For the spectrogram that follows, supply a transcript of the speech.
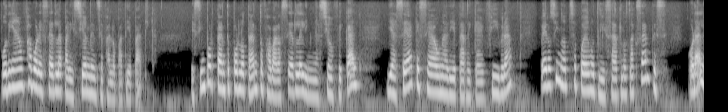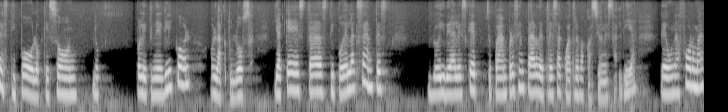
podían favorecer la aparición de encefalopatía hepática. Es importante, por lo tanto, favorecer la eliminación fecal, ya sea que sea una dieta rica en fibra, pero si no, se pueden utilizar los laxantes orales, tipo lo que son polietilenglicol o lactulosa, ya que estos tipos de laxantes lo ideal es que se puedan presentar de 3 a 4 evacuaciones al día, de una forma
